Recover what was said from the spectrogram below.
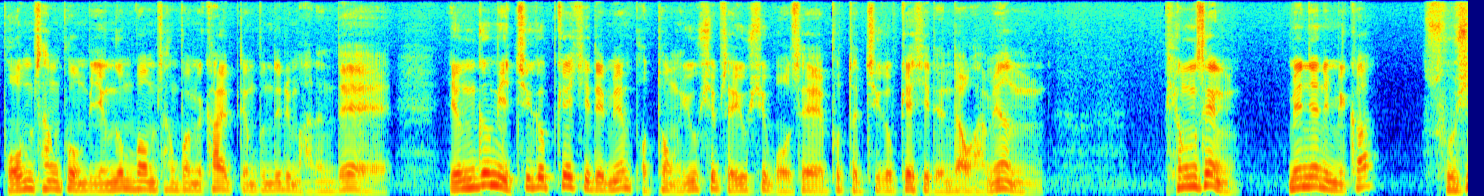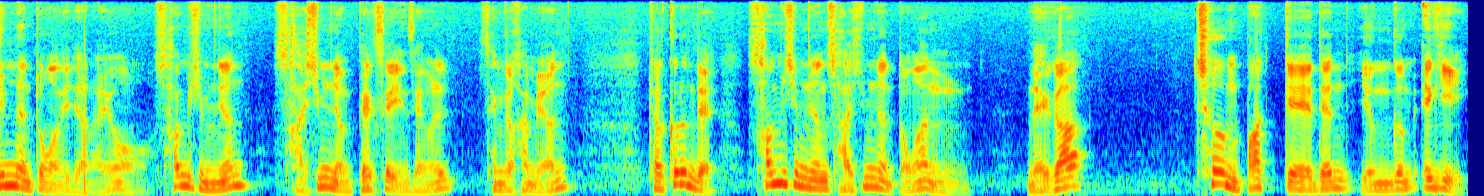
보험 상품, 연금보험 상품에 가입된 분들이 많은데 연금이 지급 개시되면 보통 60세, 65세부터 지급 개시된다고 하면 평생 몇 년입니까? 수십 년 동안이잖아요. 30년, 40년, 100세 인생을 생각하면 자 그런데 30년, 40년 동안 내가 처음 받게 된 연금액이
